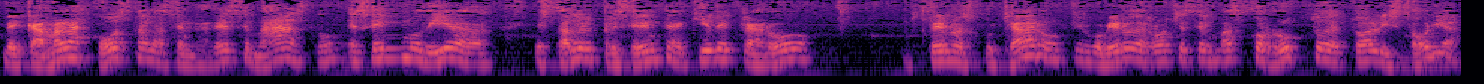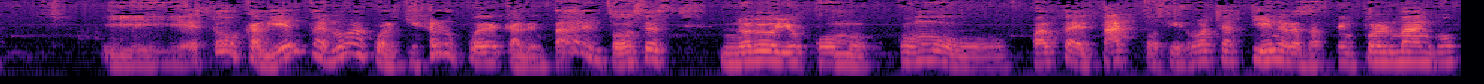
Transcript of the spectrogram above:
de, calmar la costa, las enrarece más, ¿no? Ese mismo día, estando el presidente aquí, declaró, ustedes lo escucharon, que el gobierno de Roche es el más corrupto de toda la historia. Y esto calienta, ¿no? A cualquiera lo puede calentar. Entonces, no veo yo cómo, cómo falta de tacto, si Rocha tiene la sartén por el mango,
